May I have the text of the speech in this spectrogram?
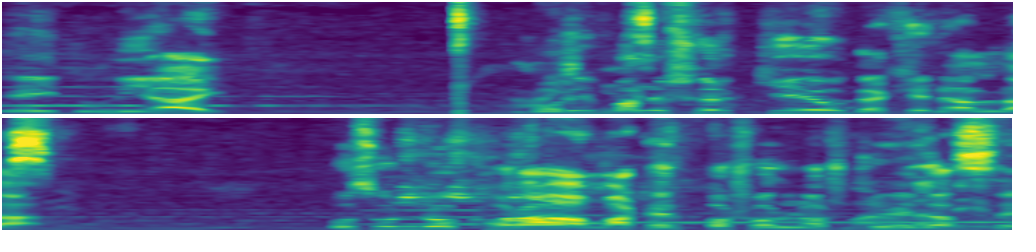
এই দুনিয়ায় গরিব মানুষের কেউ দেখে না আল্লাহ। প্রচণ্ড খরা মাঠের ফসল নষ্ট হয়ে যাচ্ছে।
